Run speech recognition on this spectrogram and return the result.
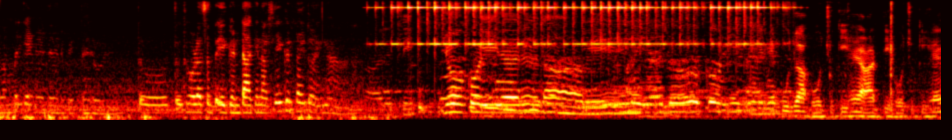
नवंबर के एंड में तो मेरे हुए तो तो थोड़ा सा एक घंटा आके नाच ले एक घंटा ही तो आएँगे। हाँ। जो कोई नर गावे जो कोई मंदिर में पूजा हो चुकी है आरती हो चुकी है।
